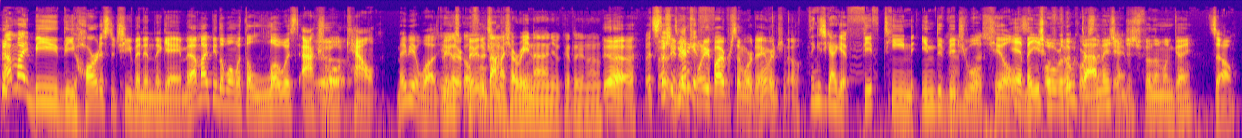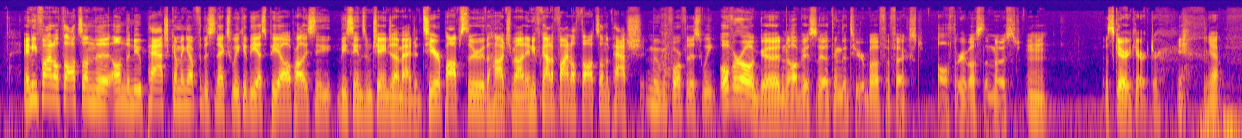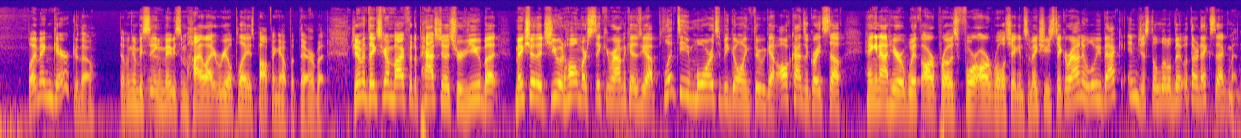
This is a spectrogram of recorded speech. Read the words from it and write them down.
that might be the hardest achievement in the game. That might be the one with the lowest actual Yeah. count. Maybe it was. You Maybe just go maybe full they're trying- damage arena and you'll get you know. Yeah. But still, Especially you gotta doing get- 25% more damage now. thing is you gotta get 15 individual that's- kills Yeah, but you just go over full the course damage and just fill in one guy. So, any final thoughts on the on the new patch coming up for this next week of the SPL? I'll Probably see, be seeing some changes. I imagine Tyr pops through the Hachiman. Any kind of final thoughts on the patch moving forward for this week? Overall, good, and obviously, I think the Tyr buff affects all three of us the most. Mhm. A scary character. Yeah. Yeah. Playmaking character though. Definitely gonna be seeing maybe some highlight reel plays popping up with there. But gentlemen, thanks for coming by for the patch notes review. But make sure that you at home are sticking around because we got plenty more to be going through. We got all kinds of great stuff hanging out here with our pros for our roll check. And so make sure you stick around, and we'll be back in just a little bit with our next segment.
